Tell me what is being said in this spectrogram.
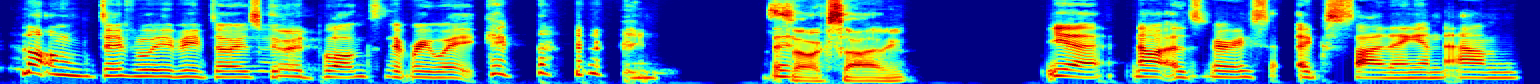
I'm definitely be doing good blogs every week. so exciting. Yeah, no, it's very exciting. And um,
